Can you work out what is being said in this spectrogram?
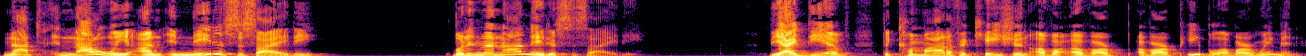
not not only on in native society, but in the non-native society. The idea of the commodification of our, of our of our people, of our women.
